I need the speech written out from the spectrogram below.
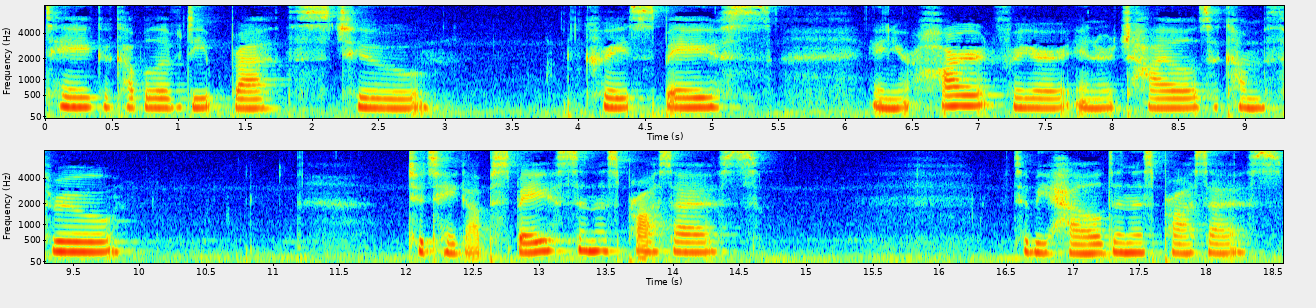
Take a couple of deep breaths to create space in your heart for your inner child to come through, to take up space in this process, to be held in this process.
